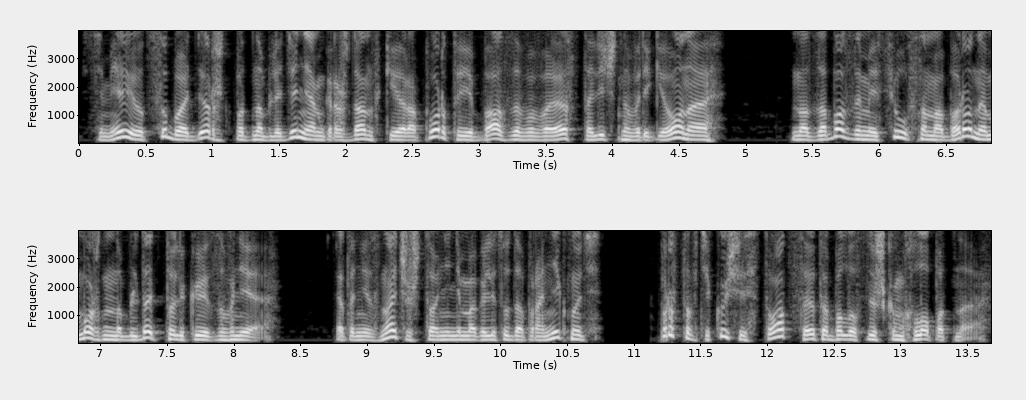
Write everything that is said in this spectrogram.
Семья Юцуба держит под наблюдением гражданские аэропорты и базы ВВС столичного региона, но за базами сил самообороны можно наблюдать только извне. Это не значит, что они не могли туда проникнуть, просто в текущей ситуации это было слишком хлопотно.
